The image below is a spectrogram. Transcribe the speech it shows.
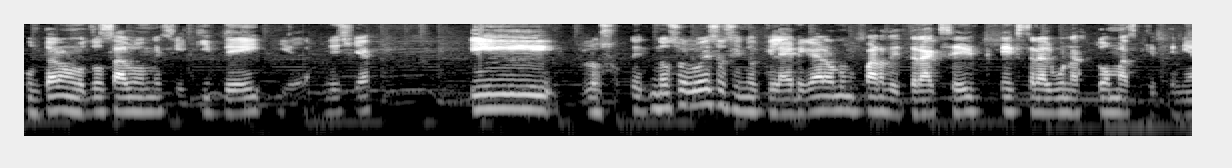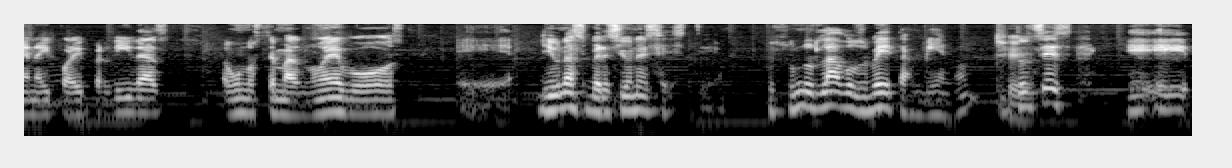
juntaron los dos álbumes, el Kid Day y el Amnesia. Y los, eh, no solo eso, sino que le agregaron un par de tracks extra, algunas tomas que tenían ahí por ahí perdidas, algunos temas nuevos eh, y unas versiones, este, pues unos lados B también, ¿no? Entonces, eh,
